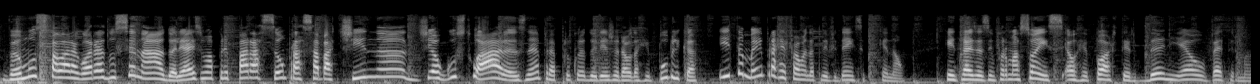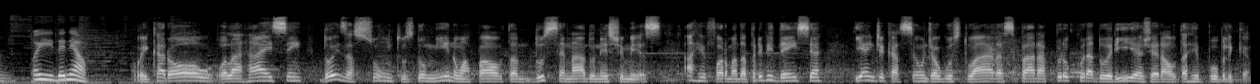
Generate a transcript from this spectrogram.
Vamos falar agora do Senado. Aliás, uma preparação para a sabatina de Augusto Aras, né, para a Procuradoria-Geral da República e também para a reforma da Previdência, por que não? Quem traz as informações é o repórter Daniel Vetterman. Oi, Daniel. Oi, Carol. Olá, Heisen. Dois assuntos dominam a pauta do Senado neste mês: a reforma da Previdência e a indicação de Augusto Aras para a Procuradoria-Geral da República.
